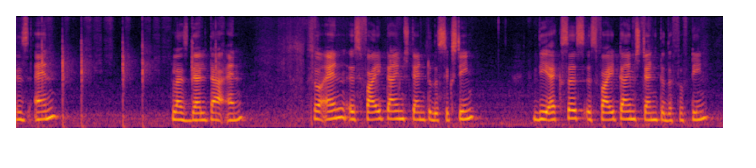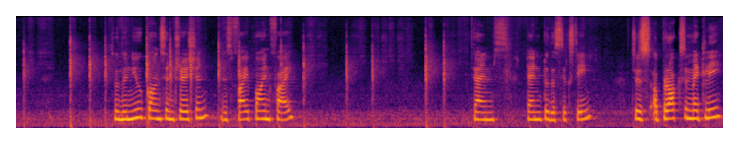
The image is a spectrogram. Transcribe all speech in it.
is n plus delta n. So, n is 5 times 10 to the 16, the excess is 5 times 10 to the 15. So, the new concentration is 5.5 times 10 to the 16 which is approximately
